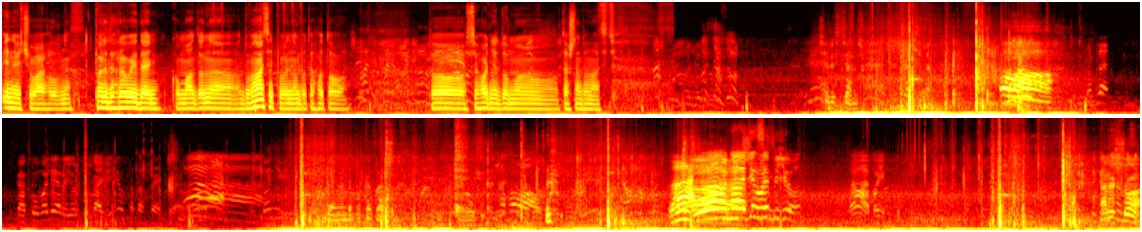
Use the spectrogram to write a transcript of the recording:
І не відчуваю головне. Передігровий день команда на 12 повинна бути готова. То сьогодні, думаю, теж на 12. Через стеночку. Надо. О, на один забьет. Давай, поехали. Хорошо.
